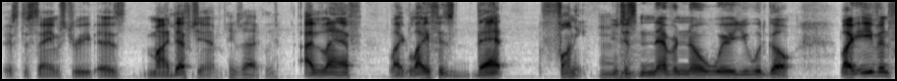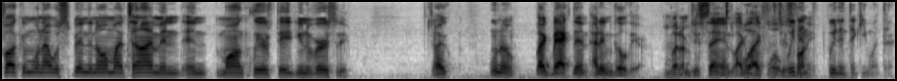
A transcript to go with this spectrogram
it's the same street as my Def Jam. Exactly. I laugh like life is that funny. You mm-hmm. just never know where you would go. Like even fucking when I was spending all my time in, in Montclair State University. Like, who know? Like back then, I didn't go there. But I'm mm-hmm. just saying, like Well, life was well, just we funny. didn't we didn't think you went there.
